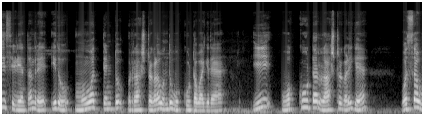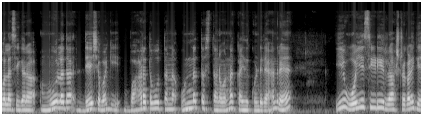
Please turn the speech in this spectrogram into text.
E C D ಅಂತಂದರೆ ಇದು ಮೂವತ್ತೆಂಟು ರಾಷ್ಟ್ರಗಳ ಒಂದು ಒಕ್ಕೂಟವಾಗಿದೆ. ಈ ಒಕ್ಕೂಟ ರಾಷ್ಟ್ರಗಳಿಗೆ ಹೊಸ ವಲಸಿಗರ ಮೂಲದ ದೇಶವಾಗಿ ಭಾರತವು ತನ್ನ ಉನ್ನತ ಸ್ಥಾನವನ್ನು ಕಾಯ್ದುಕೊಂಡಿದೆ. ಅಂದರೆ ಈ ಒ ಇ ಸಿ ಡಿ ರಾಷ್ಟ್ರಗಳಿಗೆ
